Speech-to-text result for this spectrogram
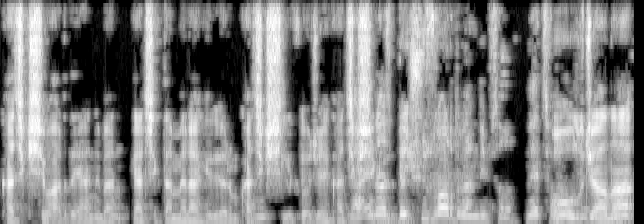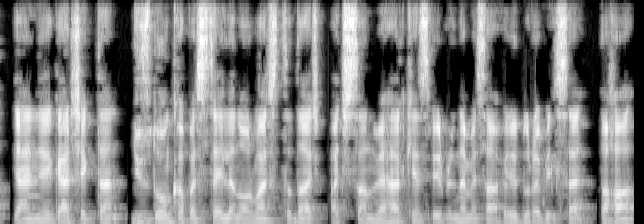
kaç kişi vardı yani? Ben gerçekten merak ediyorum. Kaç kişilik hocaya kaç ya kişi en az girdi? 500 vardı ben diyeyim sana. Net O var. olacağına yani gerçekten %10 kapasiteyle normal stada aç- açsan ve herkes birbirine mesafeli durabilse daha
